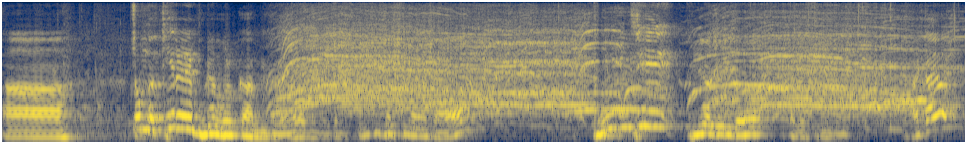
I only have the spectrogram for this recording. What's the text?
아. 좀 더 끼를 부려볼까 합니다. 여러분들 좀 동기 셨으면서 동지 들려드리도록 하겠습니다. 갈까요?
